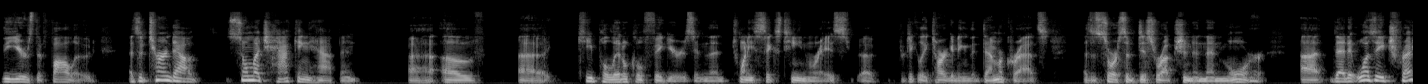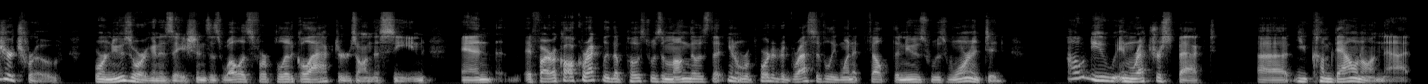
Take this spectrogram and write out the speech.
the years that followed. As it turned out, so much hacking happened of uh, key political figures in the 2016 race, uh, particularly targeting the Democrats as a source of disruption and then more, uh, that it was a treasure trove for news organizations as well as for political actors on the scene. And if I recall correctly, the Post was among those that you know reported aggressively when it felt the news was warranted. How do you, in retrospect, uh, you come down on that?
